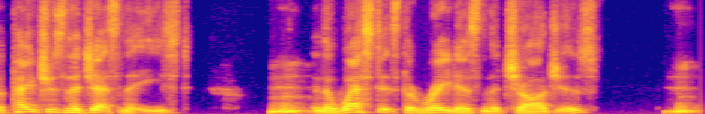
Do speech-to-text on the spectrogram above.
the Patriots and the Jets in the East. Mm-hmm. In the West, it's the Raiders and the Chargers. Mm-hmm.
